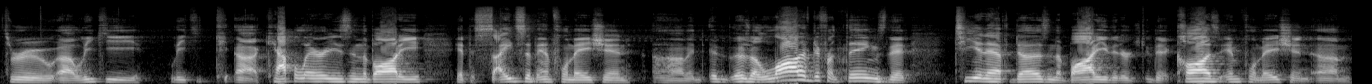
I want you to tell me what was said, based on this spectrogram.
through uh, leaky, leaky uh, capillaries in the body at the sites of inflammation. Um, it, it, there's a lot of different things that TNF does in the body that are that cause inflammation um,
